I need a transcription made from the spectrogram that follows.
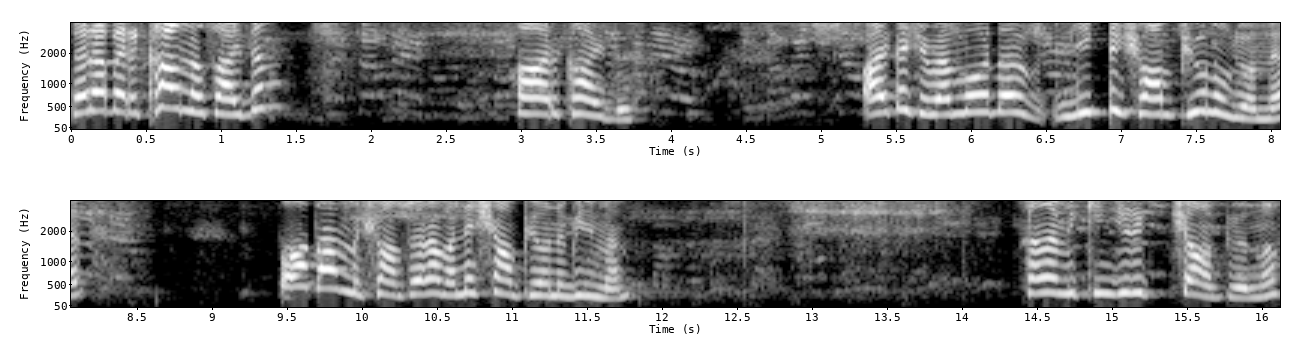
Beraber kalmasaydım harikaydı. Arkadaşlar ben bu arada ligde şampiyon oluyorum hep. Bu adam mı şampiyon ama ne şampiyonu bilmem. Sanırım ikincilik şampiyonu.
